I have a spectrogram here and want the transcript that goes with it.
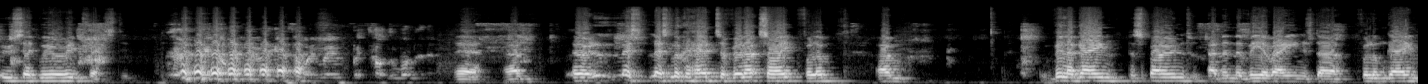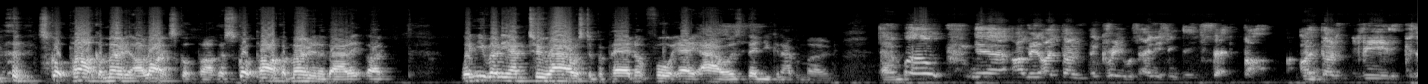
"Who said we were interested?" we told him- we told him we Tottenham wanted him. Yeah. Um, uh, let's let's look ahead to Villa. Sorry, Fulham. Um, Villa game postponed, and then the rearranged uh, Fulham game. Scott Parker moaning. I like Scott Parker. Scott Parker moaning about it. Like when you've only had two hours to prepare, not forty-eight hours, then you can have a moan. Um, Well, yeah, I mean, I don't agree with anything that he said, but I Mm. don't really, because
